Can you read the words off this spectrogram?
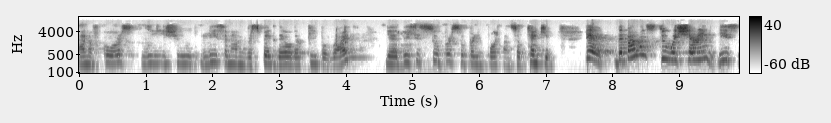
And of course, we should listen and respect the other people, right? Yeah, this is super, super important. So thank you. Yeah, the balance two-way sharing is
